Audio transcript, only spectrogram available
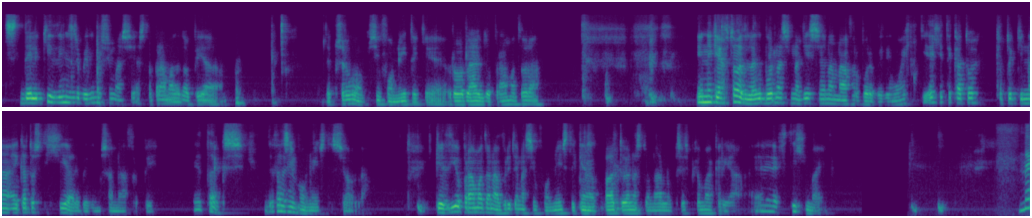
στην τελική δίνεις ρε παιδί μου σημασία στα πράγματα τα οποία δεν ξέρω εγώ, συμφωνείτε και ρολάει το πράγμα τώρα. Είναι και αυτό, δηλαδή μπορεί να συναντήσεις έναν άνθρωπο, ρε παιδί μου, έχετε 100, 100, κοινά, 100 στοιχεία, ρε παιδί μου, σαν άνθρωποι. Εντάξει, δεν θα συμφωνήσετε σε όλα. Και δύο πράγματα να βρείτε να συμφωνήσετε και να πάτε ο ένας στον άλλον, ξέρεις πιο μακριά. Ε, ευτύχημα είναι. Ναι,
